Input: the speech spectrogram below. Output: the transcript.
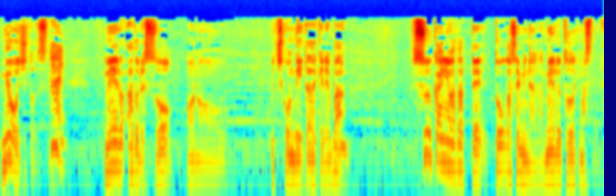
名字とですね、はい、メールアドレスをあの打ち込んでいただければ、うん数回にわたって動画セミナーがメール届きますので、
